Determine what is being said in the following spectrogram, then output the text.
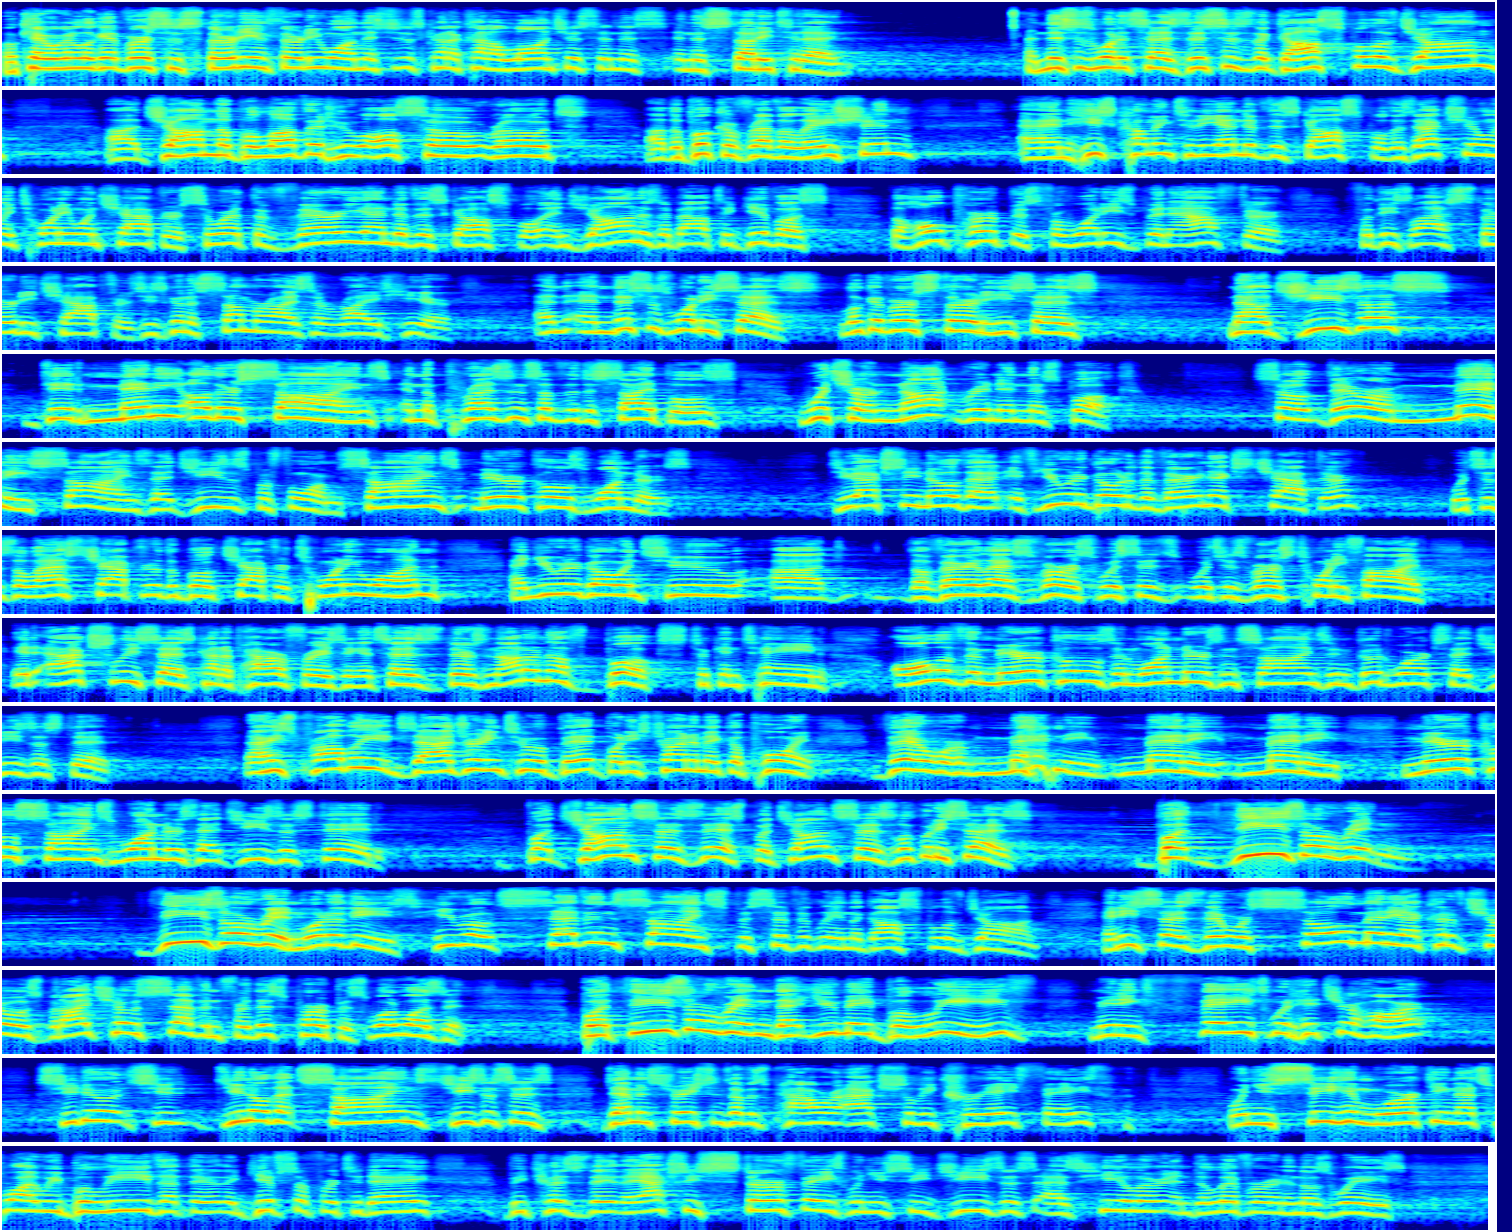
Okay, we're going to look at verses 30 and 31. This is just kind of kind of launch us in this in this study today. And this is what it says. This is the Gospel of John uh, John the Beloved, who also wrote uh, the book of Revelation. And he's coming to the end of this gospel. There's actually only 21 chapters, so we're at the very end of this gospel. And John is about to give us the whole purpose for what he's been after for these last 30 chapters. He's going to summarize it right here. And, and this is what he says. Look at verse 30. He says, Now Jesus did many other signs in the presence of the disciples, which are not written in this book. So there are many signs that Jesus performed signs, miracles, wonders. Do you actually know that if you were to go to the very next chapter, which is the last chapter of the book, chapter 21, and you were to go into uh, the very last verse, which is, which is verse 25, it actually says, kind of paraphrasing, it says, There's not enough books to contain all of the miracles and wonders and signs and good works that Jesus did. Now, he's probably exaggerating to a bit, but he's trying to make a point. There were many, many, many miracle signs, wonders that Jesus did. But John says this, but John says, look what he says. But these are written. These are written. What are these? He wrote seven signs specifically in the Gospel of John. And he says, There were so many I could have chose, but I chose seven for this purpose. What was it? But these are written that you may believe, meaning faith would hit your heart. So, you know, so you, do you know that signs, Jesus' demonstrations of his power actually create faith? When you see him working, that's why we believe that the gifts are for today, because they, they actually stir faith when you see Jesus as healer and deliverer in those ways.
